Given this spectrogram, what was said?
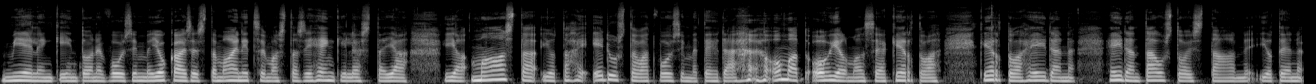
mielenkiintoinen. Voisimme jokaisesta mainitsemastasi henkilöstä ja, ja maasta, jota he edustavat, voisimme tehdä omat ohjelmansa ja kertoa, kertoa heidän, heidän taustoistaan, joten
